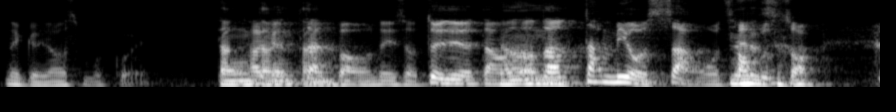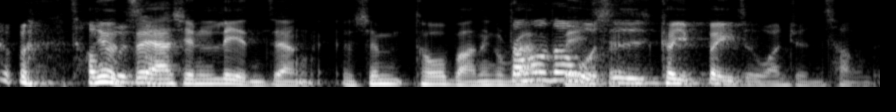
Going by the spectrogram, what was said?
那个叫什么鬼？当他跟蛋堡那首，对对，当当当，他没有上，我超不爽。你有在家先练这样，先偷把那个当当当，我是可以背着完全唱的。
